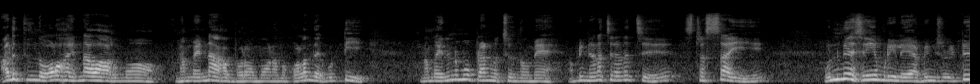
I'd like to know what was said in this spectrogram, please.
அடுத்து இந்த உலகம் என்னவாகுமோ? நம்ம என்ன ஆக போகிறோமோ நம்ம குழந்தை குட்டி நம்ம என்னென்னமோ பிளான் வச்சுருந்தோமே அப்படின்னு நினச்சி நினச்சி ஸ்ட்ரெஸ் ஆகி ஒன்றுமே செய்ய முடியலையே அப்படின்னு சொல்லிட்டு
